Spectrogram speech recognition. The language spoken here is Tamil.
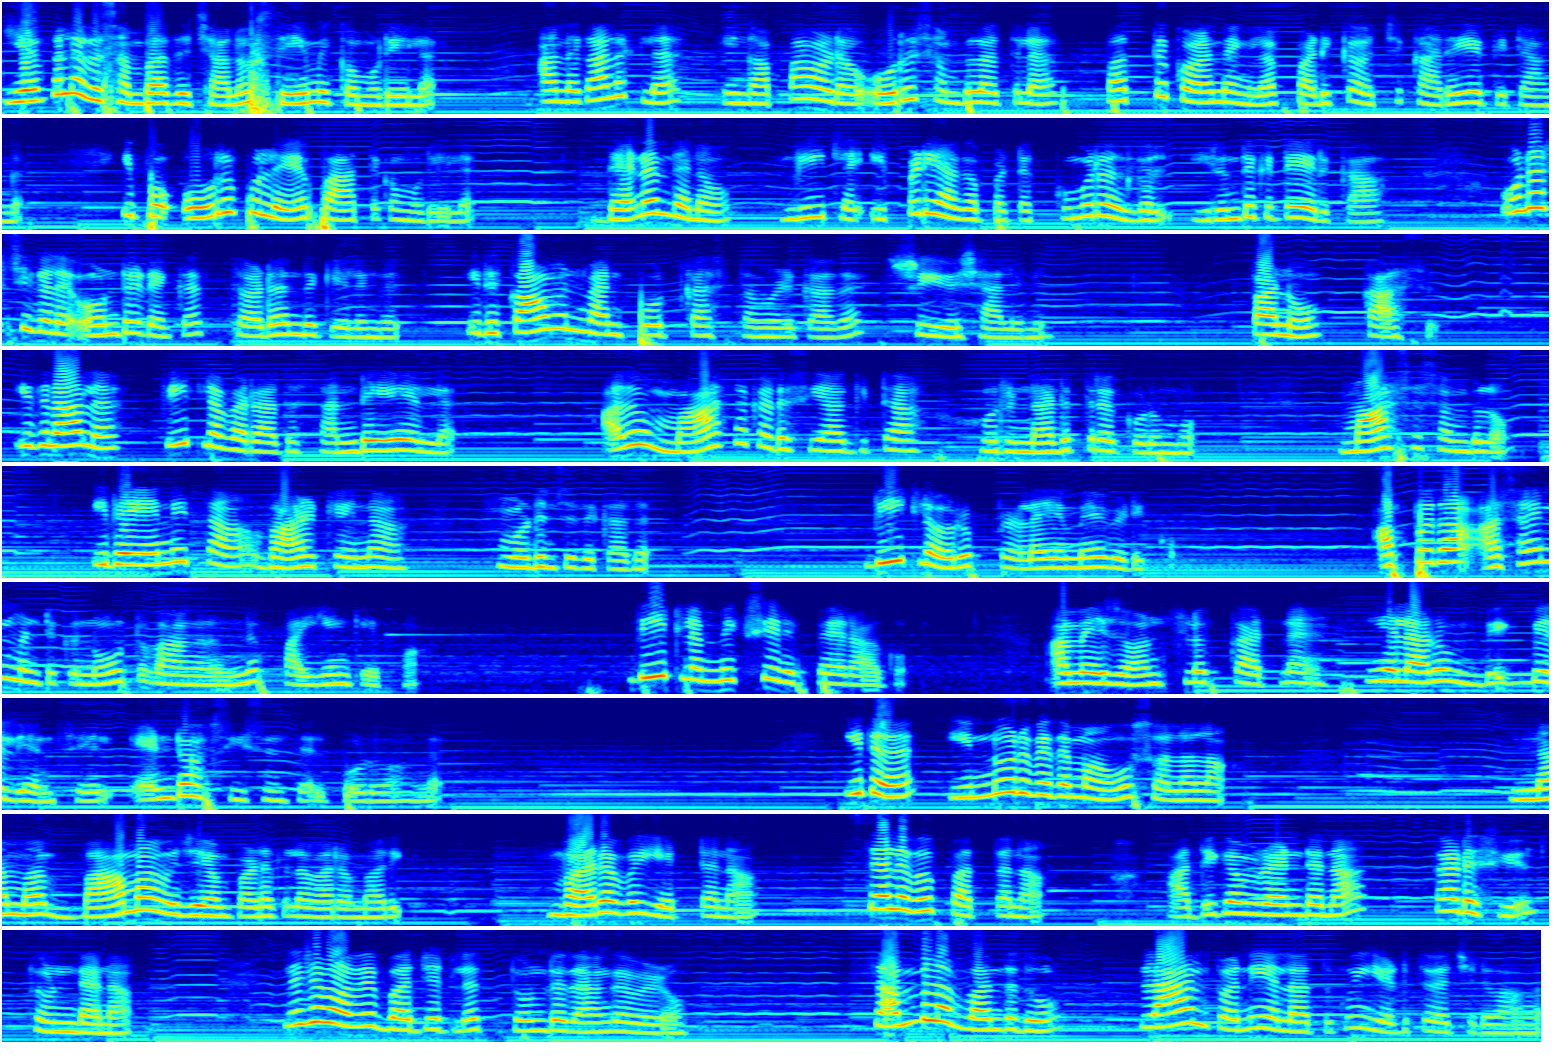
எவ்வளவு சம்பாதிச்சாலும் சேமிக்க முடியல. அந்த காலத்தில் எங்கள் அப்பாவோட ஒரு சம்பளத்தில் பத்து குழந்தைங்கள படிக்க வச்சு கரையேற்றிட்டாங்க இப்போ ஒரு பிள்ளைய பார்த்துக்க முடியல. தினம் தினம் வீட்டில் இப்படியாகப்பட்ட குமுறல்கள் இருந்துக்கிட்டே இருக்கா? உணர்ச்சிகளை ஒன்றிணைக்க தொடர்ந்து கேளுங்கள். இது காமன் மேன் போட்காஸ்ட் தமிழுக்காக ஸ்ரீ விஷாலினி. பணம் காசு. இதனால வீட்டில் வராத சண்டையே இல்லை. அதுவும் மாத கடைசி ஆகிட்டா ஒரு நடுத்தர குடும்பம். மாச சம்பளம். இதை எண்ணித்தான் வாழ்க்கைனா முடிஞ்சது கதை. வீட்டில் ஒரு பிரளயமே வெடிக்கும். அப்போதான் அசைன்மெண்ட்டுக்கு நோட்டு வாங்கணும்னு பையன் கேட்பான். வீட்டில் மிக்ஸி ரிப்பேர் ஆகும். அமேசான் ஃப்ளிப்கார்ட்னு எல்லாரும் big billion sale end of season sale போடுவாங்க. இதை இன்னொரு விதமாகவும் சொல்லலாம். நம்ம பாமா விஜயம் படத்தில் வர மாதிரி. வரவு எட்டனா செலவு பத்தனா அதிகம் ரெண்டனா கடைசியில் துண்டனா. நிஜமாவே பட்ஜெட்டில் துண்டு தாங்க விழும். சம்பளம் வந்ததும் பிளான் பண்ணி எல்லாத்துக்கும் எடுத்து வச்சிடுவாங்க.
